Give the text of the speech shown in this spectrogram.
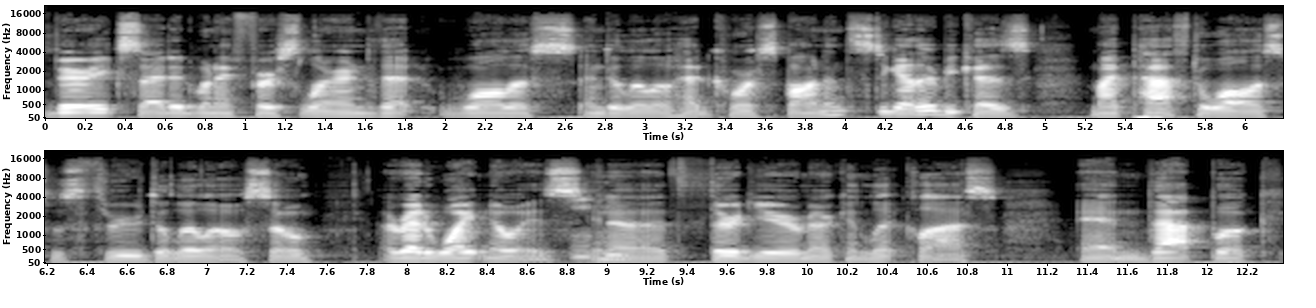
very excited when I first learned that Wallace and DeLillo had correspondence together because my path to Wallace was through DeLillo. So I read White Noise mm-hmm. in a third year American Lit class, and that book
